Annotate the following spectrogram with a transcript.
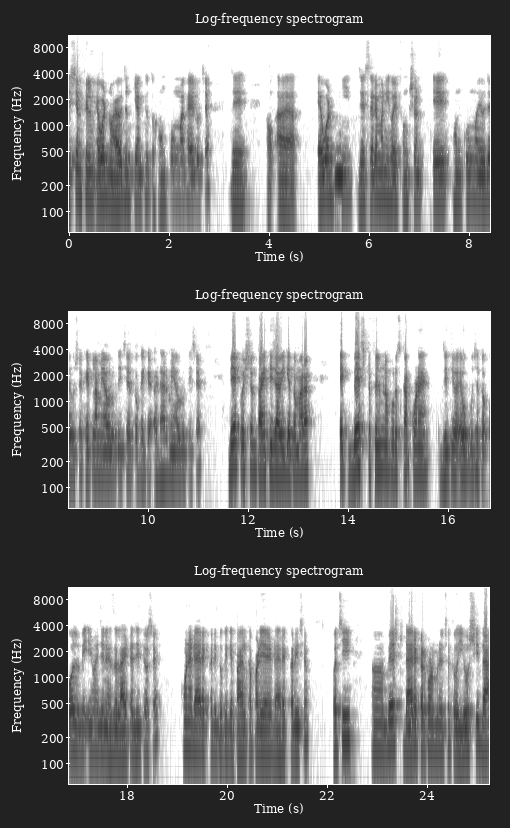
એશિયન ફિલ્મ એવોર્ડનું આયોજન ક્યાં થયું તો હોંગકોંગમાં થયેલું છે, જે એવોર્ડની જે સેરેમની હોય ફંક્શન એ હોંગકોંગમાં યોજાયું છે. કેટલામી આવૃત્તિ છે તો કે અઢારમી આવૃત્તિ છે. બે ક્વેશ્ચન તો અહીંથી જ આવી ગયા તમારા. એક બેસ્ટ ફિલ્મનો પુરસ્કાર કોણે જીત્યો એવું પૂછે તો all we imagine as a લાઇટે જીત્યો છે. કોણે ડાયરેક્ટ કરી તો કે પાયલ કપાડિયાએ ડાયરેક્ટ કરી છે. પછી બેસ્ટ ડાયરેક્ટર કોણ બન્યું છે? તો યોશિદા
